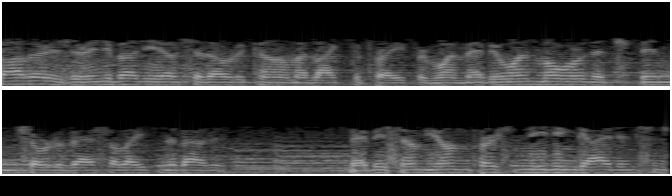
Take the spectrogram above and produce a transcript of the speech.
Father, is there anybody else that ought to come? I'd like to pray for one, maybe one more that's been sort of vacillating about it. Maybe some young person needing guidance and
